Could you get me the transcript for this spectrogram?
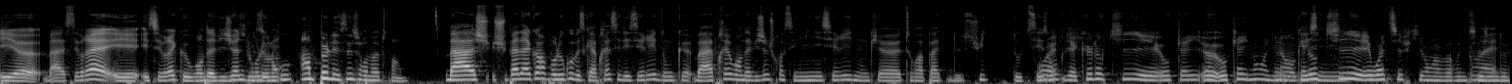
et euh, bah, c'est vrai, et, et c'est vrai que WandaVision, pour nous le coup, un peu laissé sur notre fin. bah, je suis pas d'accord pour le coup, parce qu'après, c'est des séries, donc, euh, bah, après WandaVision, je crois que c'est une mini-série, donc euh, t'auras pas de suite d'autres saisons. Ouais, Il y a que Loki et Hawkeye. Euh, Hawkeye, non, il y a Non, Hawkeye, c'est Loki une- et What If qui vont avoir une Ouais. saison 2.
